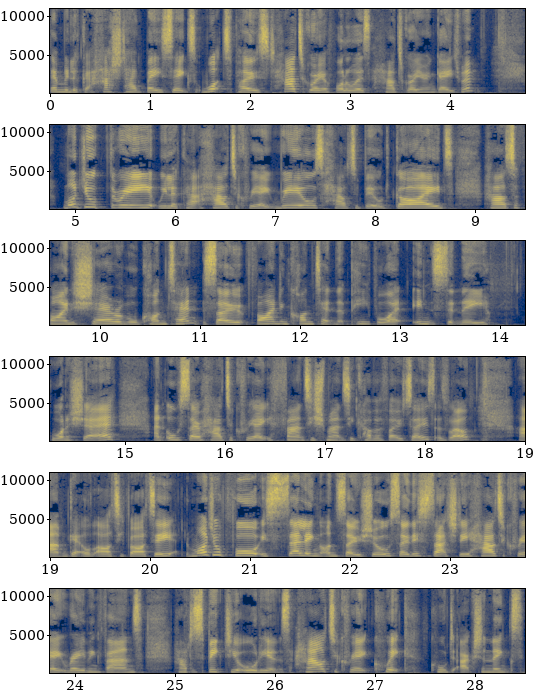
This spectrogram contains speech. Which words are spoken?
Then we look at hashtag basics, what to post, how to grow your followers, how to grow your engagement. Module three, we look at how to create reels, how to build guides, how to find shareable content. So, finding content that people are instantly want to share, and also how to create fancy schmancy cover photos as well. Um, get all arty party. Module four is selling on social. So, this is actually how to create raving fans, how to speak to your audience, how to create quick call to action links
